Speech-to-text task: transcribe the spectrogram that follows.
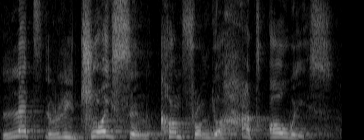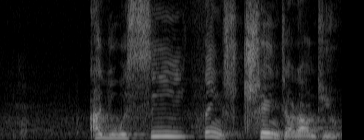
Let rejoicing come from your heart always. And you will see things change around you.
